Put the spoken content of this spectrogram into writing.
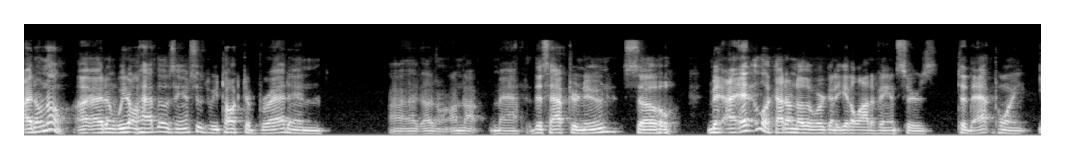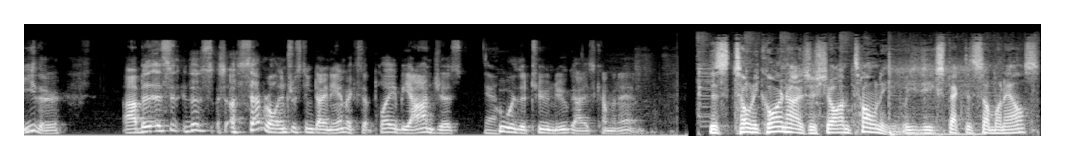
I don't know. I, I, don't. We don't have those answers. We talked to Brett, and uh, I don't. I'm not math this afternoon. So I, look, I don't know that we're going to get a lot of answers to that point either. Uh, but there's several interesting dynamics at play beyond just yeah. who are the two new guys coming in. This is Tony Kornheiser show. I'm Tony. You expected someone else?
